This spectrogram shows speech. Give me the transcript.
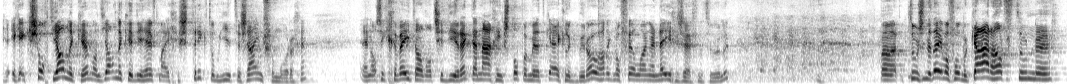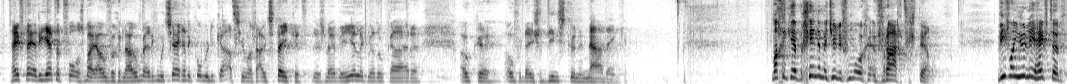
Ik, ik, zocht Janneke, want Janneke die heeft mij gestrikt om hier te zijn vanmorgen. En als ik geweten had dat ze direct daarna ging stoppen met het kerkelijk bureau, had ik nog veel langer nee gezegd natuurlijk. maar toen ze het eenmaal voor elkaar had, toen uh, heeft Henriette het volgens mij overgenomen. En ik moet zeggen, de communicatie was uitstekend. Dus we hebben heerlijk met elkaar uh, ook uh, over deze dienst kunnen nadenken. Mag ik beginnen met jullie vanmorgen een vraag te stellen? Wie van jullie heeft er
